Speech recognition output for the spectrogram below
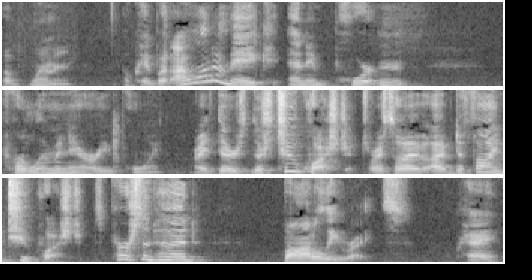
of women. Okay, but I want to make an important preliminary point right? There's there's two questions, right? So I've, I've defined two questions: personhood, bodily rights. Okay,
